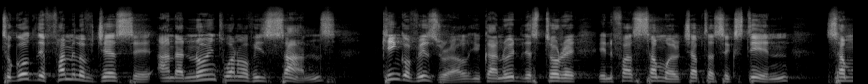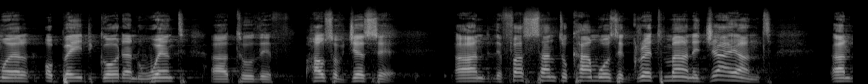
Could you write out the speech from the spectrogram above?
to go to the family of Jesse and anoint one of his sons, king of Israel, you can read the story in 1 Samuel chapter 16. Samuel obeyed God and went uh, to the house of Jesse. And the first son to come was a great man, a giant. And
